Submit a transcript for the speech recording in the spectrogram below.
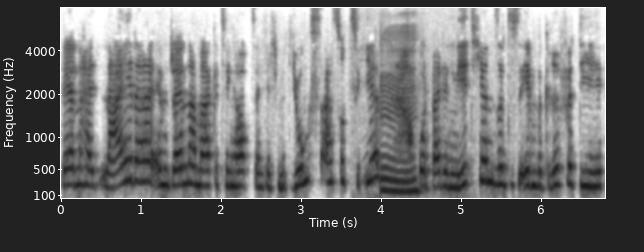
werden halt leider im Gender Marketing hauptsächlich mit Jungs assoziiert. Mhm. Und bei den Mädchen sind es eben Begriffe, die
